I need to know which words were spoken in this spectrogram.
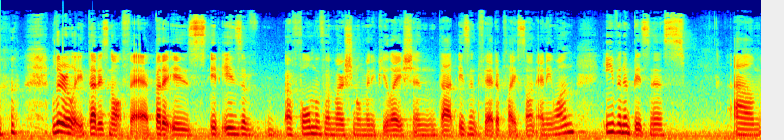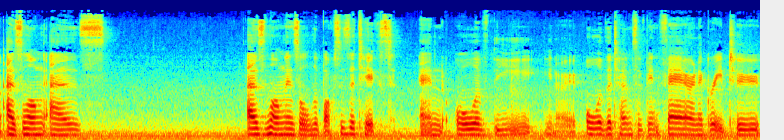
literally that is not fair but it is it is a, a form of emotional manipulation that isn't fair to place on anyone even a business um, as long as as long as all the boxes are ticked and all of the you know all of the terms have been fair and agreed to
